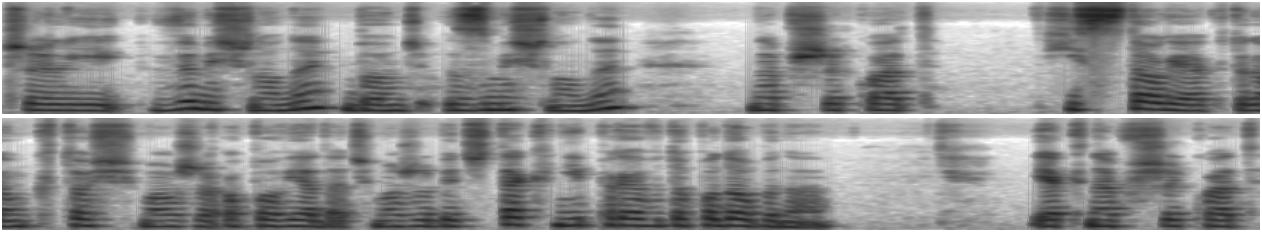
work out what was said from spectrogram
czyli wymyślony bądź zmyślony, na przykład historia, którą ktoś może opowiadać, może być tak nieprawdopodobna, jak na przykład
